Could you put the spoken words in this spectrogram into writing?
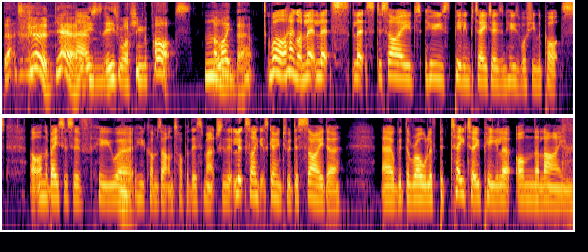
That's good. Yeah, Um, he's he's washing the pots. I like that. Well, hang on. Let, let's let's decide who's peeling potatoes and who's washing the pots uh, on the basis of who uh, who comes out on top of this match because it looks like it's going to a decider uh, with the role of potato peeler on the line.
